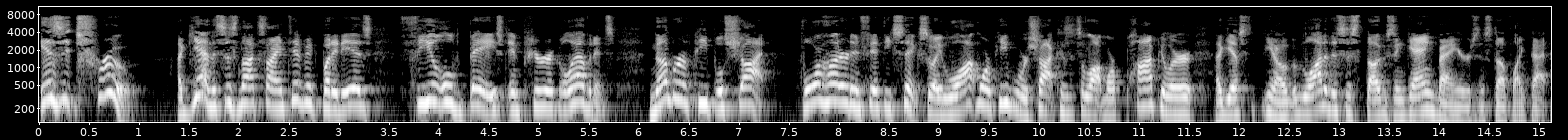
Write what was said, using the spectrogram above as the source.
Is it true? Again, this is not scientific, but it is field based empirical evidence. Number of people shot 456. So a lot more people were shot because it's a lot more popular against, you know, a lot of this is thugs and gangbangers and stuff like that.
